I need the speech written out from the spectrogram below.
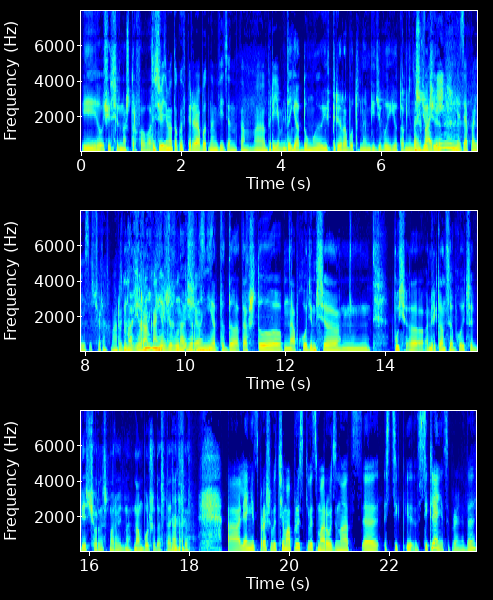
и очень сильно штрафовать. То есть, видимо, только в переработанном виде она там э, приемлема? Да я думаю, и в переработанном виде вы ее там не найдете. Варенье нельзя поесть из черной смородины? Наверное, как нет. Они живут наверное, нет, да. Так что обходимся пусть э, американцы обходятся без черной смородины. Нам больше достанется. А Леонид спрашивает, чем опрыскивать смородину от э, стекляницы, правильно, да?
